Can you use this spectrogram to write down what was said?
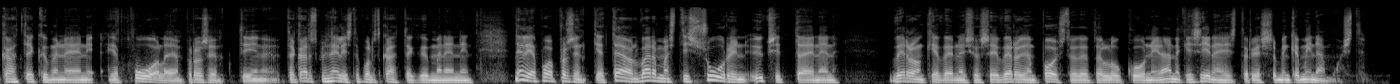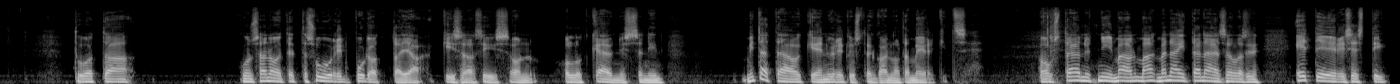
20 ja puoleen prosenttiin, tai 24 puolesta 20, niin 4,5 prosenttia. Tämä on varmasti suurin yksittäinen veronkevennys, jos ei verojen poisto oteta lukuun, niin ainakin siinä historiassa, minkä minä muistan. Tuota, kun sanoit, että suurin pudottajakisa siis on ollut käynnissä, niin mitä tämä oikein yritysten kannalta merkitsee? Onko tämä nyt niin? Mä, mä, mä näin tänään sellaisen eteerisesti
